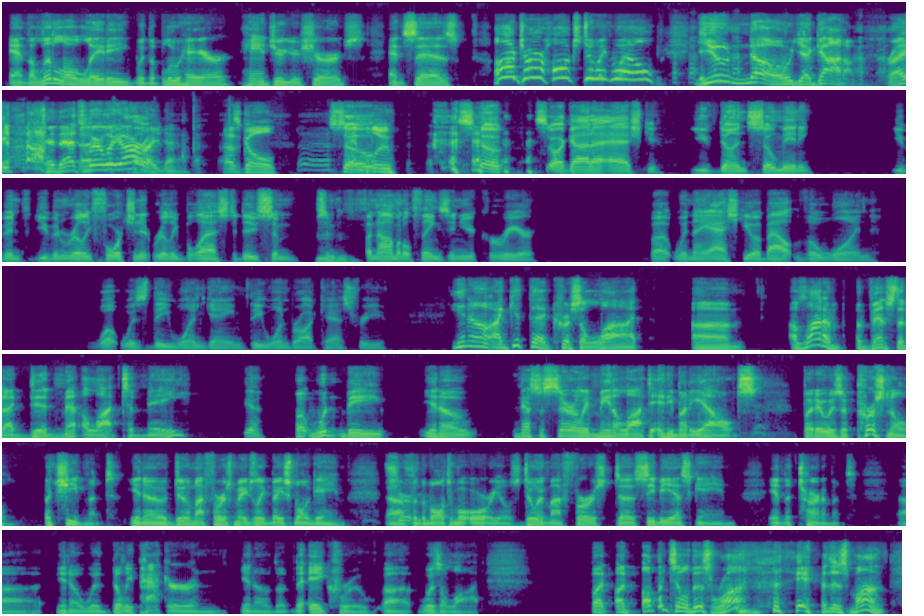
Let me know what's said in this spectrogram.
and the little old lady with the blue hair hands you your shirts and says. Aren't our Hawks doing well? You know you got them, right? And that's where we are right now. That's gold and So blue. so so I gotta ask you. You've done so many. You've been you've been really fortunate, really blessed to do some some Mhm. phenomenal things in your career. But when they ask you about the one, what was the one game, the one broadcast for you? You know, I get that, Chris, a lot. Um, a lot of events that I did meant a lot to me. Yeah. But wouldn't be, you know, necessarily mean a lot to anybody else. But it was a personal achievement, you know, doing my first Major League Baseball game uh, sure. for the Baltimore Orioles, doing my first uh, CBS game in the tournament, uh, you know, with Billy Packer and, you know, the, the A crew uh, was a lot. But up until this run here this month,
